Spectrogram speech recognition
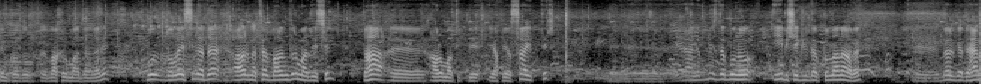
çinkodur, bakır madenleri. Bu dolayısıyla da ağır metal barındırmadığı için daha e, aromatik bir yapıya sahiptir. E, yani biz de bunu iyi bir şekilde kullanarak e, bölgede hem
